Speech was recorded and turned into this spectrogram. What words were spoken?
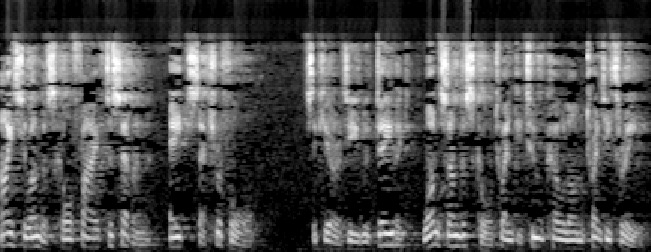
ISO underscore 5 to 7, etc. 4. Security with David, once underscore 22 colon 23.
